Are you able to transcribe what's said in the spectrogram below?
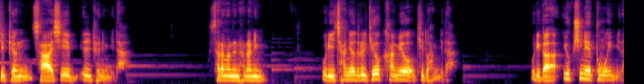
시편 41편입니다. 사랑하는 하나님, 우리 자녀들을 기억하며 기도합니다. 우리가 육신의 부모입니다.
